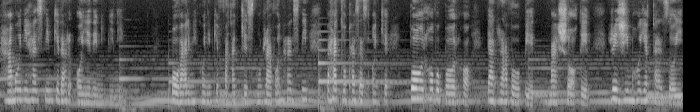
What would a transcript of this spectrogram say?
همانی هستیم که در آینه می بینیم. باور می کنیم که فقط جسم و روان هستیم و حتی پس از آنکه بارها و بارها در روابط، مشاقل، رژیم های غذایی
